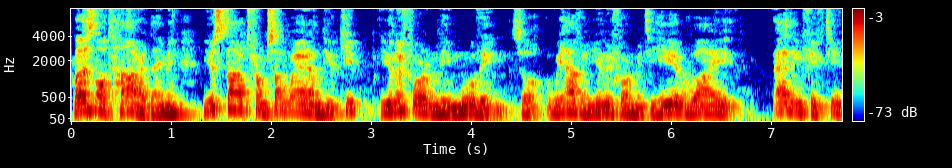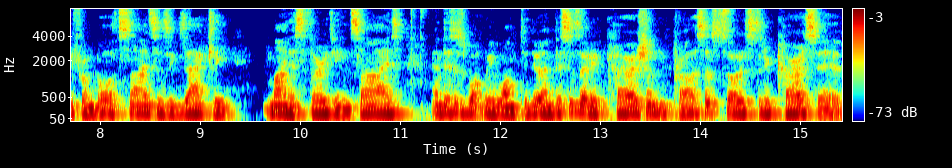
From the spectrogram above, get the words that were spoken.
Well, it's not hard. I mean, you start from somewhere and you keep uniformly moving. So we have a uniformity here. Why adding 15 from both sides is exactly minus 30 in size and this is what we want to do and this is a recursion process so it's recursive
